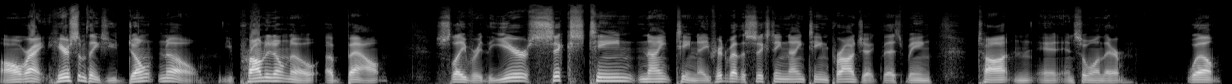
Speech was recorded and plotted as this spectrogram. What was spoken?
All right, here's some things you don't know. You probably don't know about slavery. The year 1619. Now, you've heard about the 1619 project that's being taught and, and, and so on there. Well,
